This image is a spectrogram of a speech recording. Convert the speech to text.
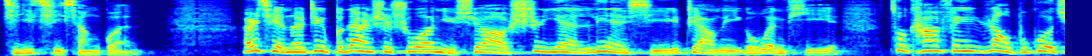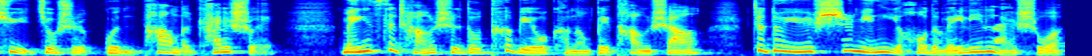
极其相关。而且呢，这不但是说你需要试验练习这样的一个问题，做咖啡绕不过去就是滚烫的开水，每一次尝试都特别有可能被烫伤。这对于失明以后的维林来说，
